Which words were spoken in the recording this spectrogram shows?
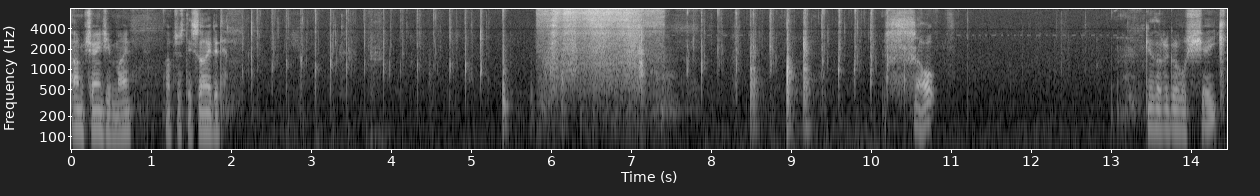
I'm changing mine. I've just decided. So, give that a good old shake.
